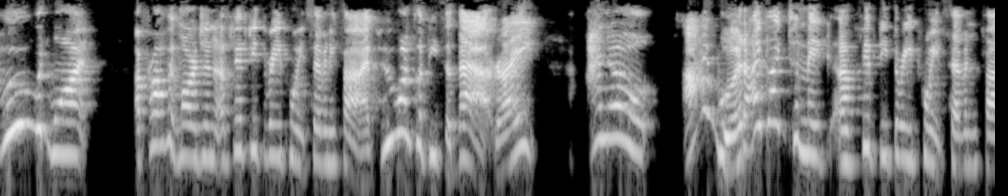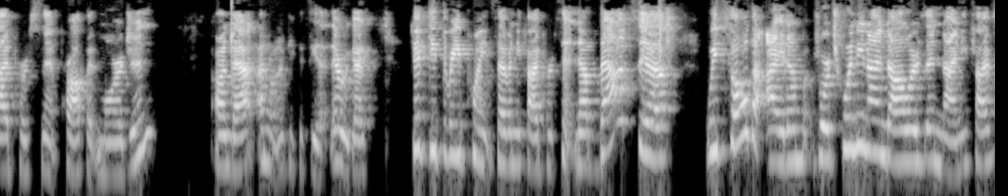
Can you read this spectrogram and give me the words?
who would want a profit margin of 53.75? Who wants a piece of that, right? I know I would. I'd like to make a 53.75% profit margin on that. I don't know if you can see that. There we go. 53.75%. Now that's if we sold the item for $29.95.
